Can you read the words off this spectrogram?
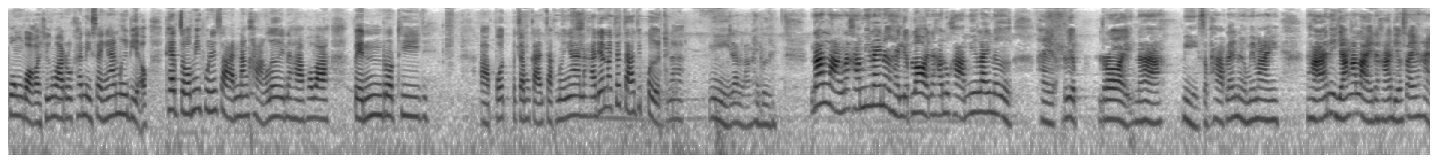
พงบอกถึงว่ารถคันนี้ใส่งานมือเดียว แทบจะว่ามีผู้โดยสารนั่งขางเลยนะคะ เพราะว่าเป็นรถที่อ่าปลดประจำการจากหน่วยงานนะคะเดี๋ยวน้องจ้าจาที่เปิดนะคะนี่ด้านหลังให้เบิ่งด้านหลังนะคะ มีไลเนอร์ให้เรียบร้อยนะคะ ลูกค้ามีไลเนอร์ให้เรียบร้อยนะคะ นี่สภาพไลเนอร์ใหม่นะคะอันนี้ยางอะไรนะคะ เดี๋ยวใส่ให้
